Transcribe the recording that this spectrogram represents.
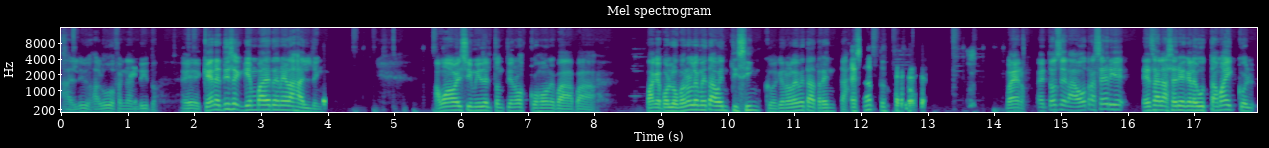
Saludos, saludo, Fernandito. Eh, Kenneth dice quién va a detener a Harden. Vamos a ver si Middleton tiene los cojones para para que por lo menos le meta 25, que no le meta 30. Exacto. Bueno, entonces la otra serie, esa es la serie que le gusta a Michael,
